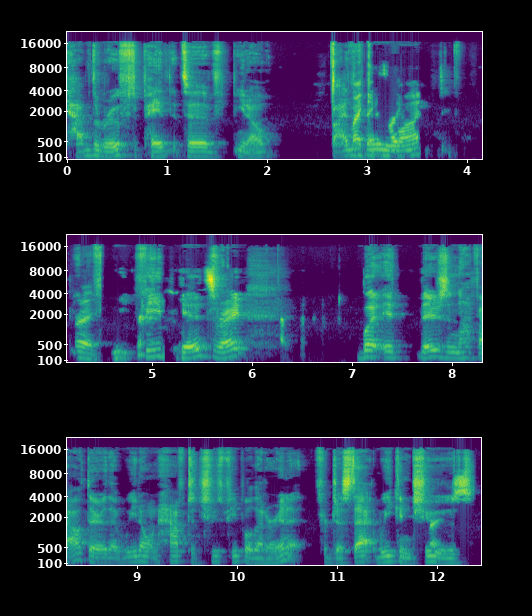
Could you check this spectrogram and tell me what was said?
have the roof to pay to you know buy the My things we want, right? Feed the kids, right? But it there's enough out there that we don't have to choose people that are in it for just that. We can choose. Right.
